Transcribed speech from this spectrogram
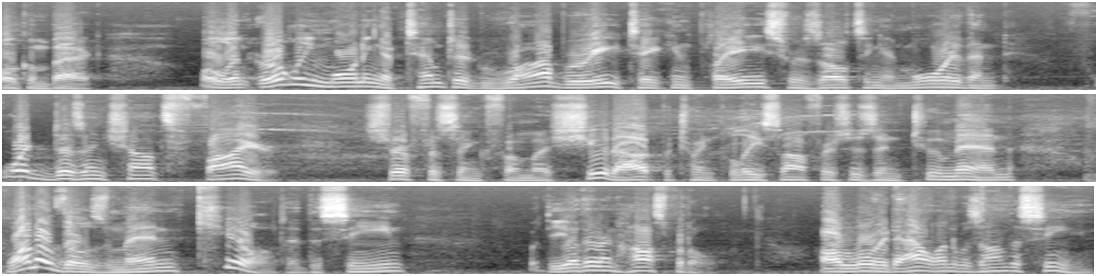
Welcome back. Well, an early morning attempted robbery taking place resulting in more than four dozen shots fired, surfacing from a shootout between police officers and two men. One of those men killed at the scene, with the other in hospital. Our Lloyd Allen was on the scene.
